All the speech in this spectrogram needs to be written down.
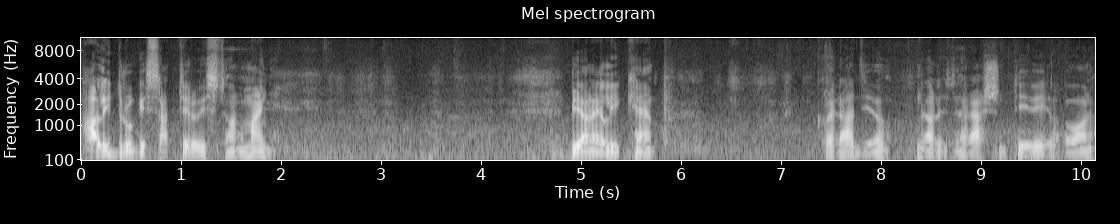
Ali druge satiru isto ono manje. Bio onaj Lee Camp koji je radio da li za Russian TV ili ono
